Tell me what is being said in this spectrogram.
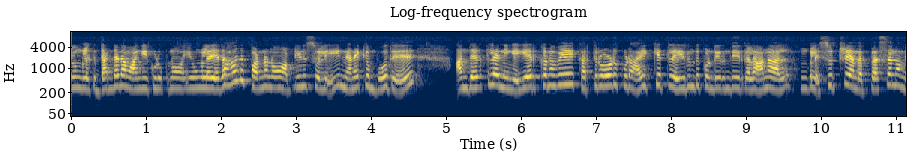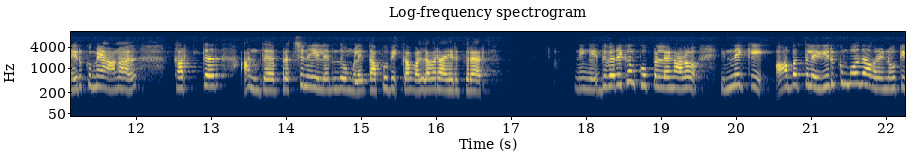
இவங்களுக்கு தண்டனை வாங்கி கொடுக்கணும் இவங்களை ஏதாவது பண்ணணும் அப்படின்னு சொல்லி நினைக்கும் போது அந்த இடத்துல நீங்கள் ஏற்கனவே கர்த்தரோடு கூட ஐக்கியத்தில் இருந்து கொண்டிருந்தீர்கள். ஆனால் உங்களை சுற்றி அந்த பிரசனம் இருக்குமே ஆனால் கர்த்தர் அந்த பிரச்சனையிலிருந்து உங்களை தப்புவிக்க வல்லவராக இருக்கிறார் நீங்கள் இதுவரைக்கும் கூப்பிடலனாலும் இன்னைக்கு ஆபத்தில் இருக்கும்போது அவரை நோக்கி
